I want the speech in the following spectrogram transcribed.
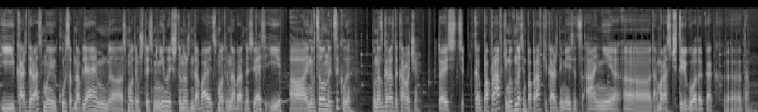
И каждый раз мы курс обновляем, а, смотрим, что изменилось, что нужно добавить, смотрим на обратную связь. И а, инновационные циклы у нас гораздо короче. То есть поправки, мы вносим поправки каждый месяц, а не э, там, раз в 4 года, как э, там,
